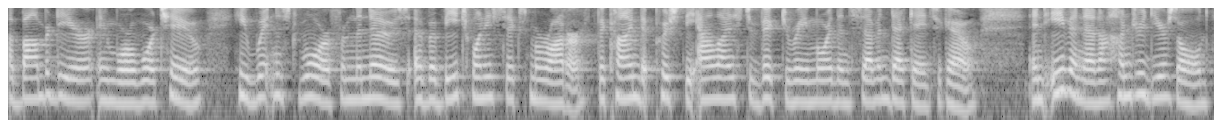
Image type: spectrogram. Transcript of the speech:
A bombardier in World War II, he witnessed war from the nose of a B 26 Marauder, the kind that pushed the Allies to victory more than seven decades ago. And even at hundred years old,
